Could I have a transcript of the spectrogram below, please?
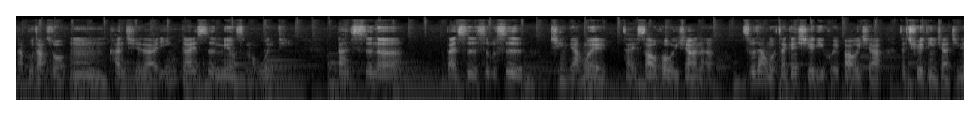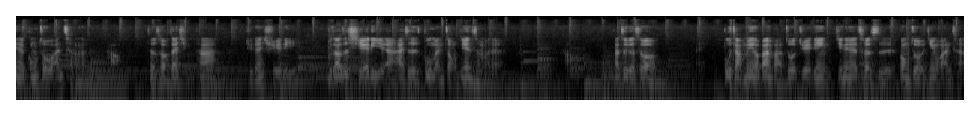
那部长说，嗯，看起来应该是没有什么问题，但是呢，但是是不是请两位再稍后一下呢？是不是让我再跟协理回报一下，再确定一下今天的工作完成了？好，这时候再请他去跟协理，不知道是协理啊还是部门总监什么的。好，那这个时候。部长没有办法做决定，今天的测试工作已经完成，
